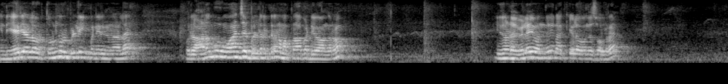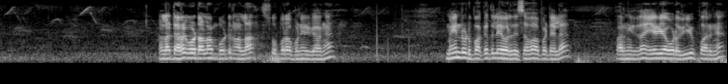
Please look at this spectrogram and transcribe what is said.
இந்த ஏரியாவில் ஒரு தொண்ணூறு பில்டிங் பண்ணியிருக்கனால ஒரு அனுபவம் வாஞ்ச பில்டர்கிட்ட நம்ம ப்ராப்பர்ட்டி வாங்குகிறோம் இதோட விலை வந்து நான் கீழே வந்து சொல்கிறேன் நல்லா டெரகோட்டாலாம் போட்டு நல்லா சூப்பராக பண்ணியிருக்காங்க. மெயின் ரோடு பக்கத்துலேயே வருது செவ்வாப்பேட்டையில் பாருங்கள் இதுதான் ஏரியாவோட வியூ பாருங்கள்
